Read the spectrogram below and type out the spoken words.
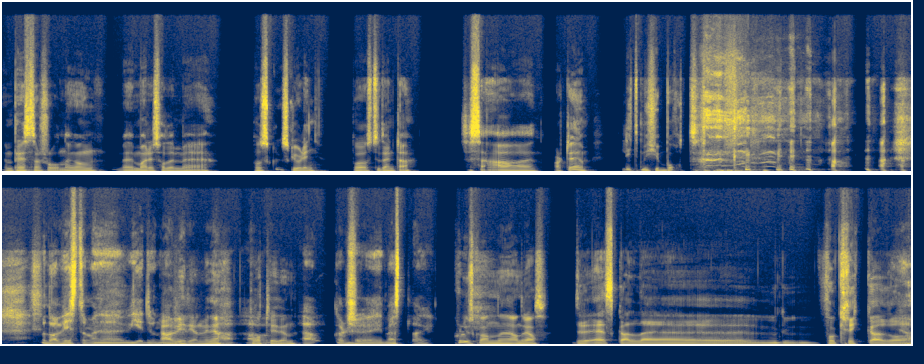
en presentasjon en gang Marius hadde med på skolen, på studenter. Så sa jeg ah, artig, litt mye båt. Men da visste man eh, videoen. Ja, videoen min, ja. Ja, ja. Båtvideoen. Ja, kanskje i meste lag. Hvor du skal du, Andreas? Du, jeg skal uh, få krykker og Ja.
